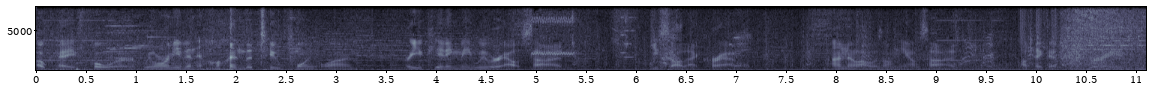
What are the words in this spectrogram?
Okay, four. We weren't even on the two-point line. Are you kidding me? We were outside. You saw that crap. I know I was on the outside. I'll take that to my grave.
